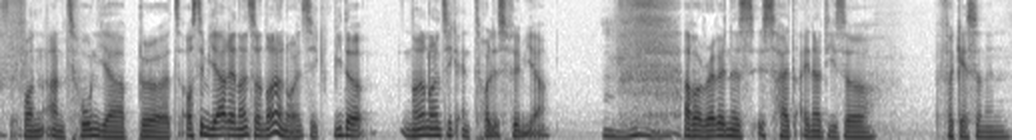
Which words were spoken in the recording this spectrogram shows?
Sehr. Von Antonia Bird aus dem Jahre 1999. Wieder 99 ein tolles Filmjahr. Mhm. Aber Ravenous ist halt einer dieser vergessenen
